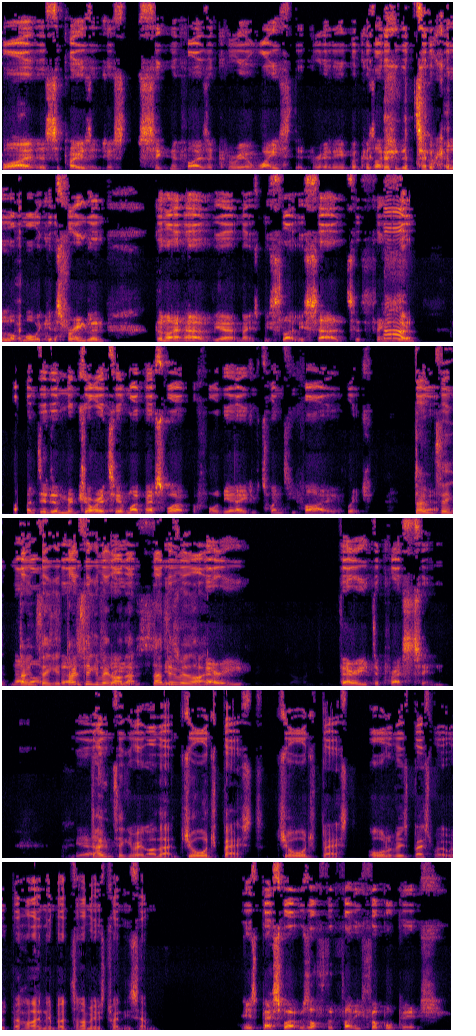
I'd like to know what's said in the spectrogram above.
well, I suppose it just signifies a career wasted, really, because I should have took a lot more wickets for England than I have. Yeah, it makes me slightly sad to think No. that I did a majority of my best work before the age of 25, which Don't yeah, think. Don't think. Don't think of it like 33 that. Don't think of it like. very, very depressing. Yeah, Don't think of it like that. George Best. George Best. All of his best work was behind him by the time he was twenty-seven. His best work was off the bloody football pitch.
